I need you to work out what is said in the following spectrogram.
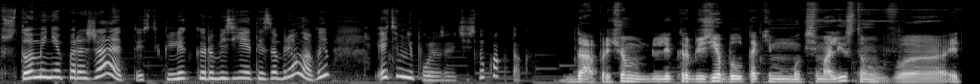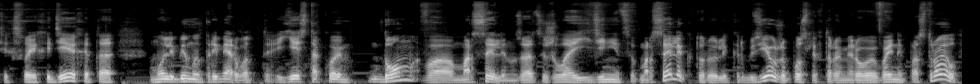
Что меня поражает, то есть Ле Корбюзье это изобрел, а вы этим не пользуетесь. Ну как так? Да, причем Ле Корбюзье был таким максималистом в э, этих своих идеях. Это мой любимый пример. Вот есть такой дом в Марселе, называется «Жилая единица в Марселе», которую Ле Корбюзье уже после Второй мировой войны построил.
